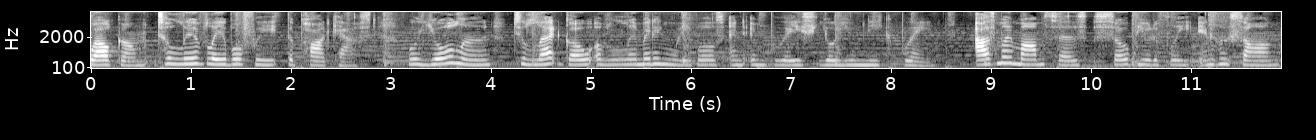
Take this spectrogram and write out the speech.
Welcome to Live Label Free, the podcast, where you'll learn to let go of limiting labels and embrace your unique brain. As my mom says so beautifully in her song,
